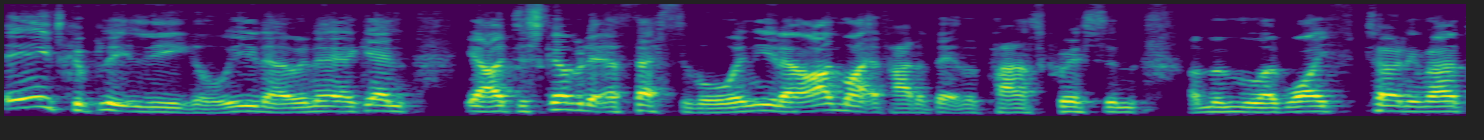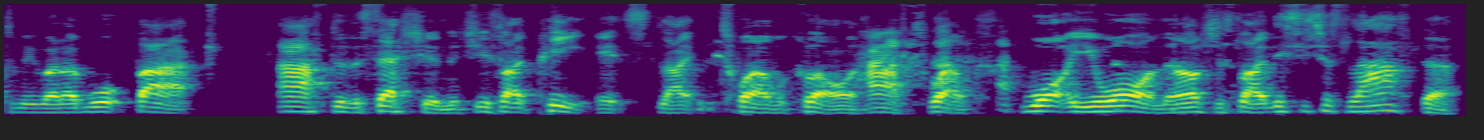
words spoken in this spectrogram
It is completely legal, you know. And uh, again, yeah, I discovered it at a festival, and you know, I might have had a bit of a past, Chris. And I remember my wife turning around to me when I walked back after the session, and she's like, "Pete, it's like twelve o'clock or half twelve. what are you on?" And I was just like, "This is just laughter."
